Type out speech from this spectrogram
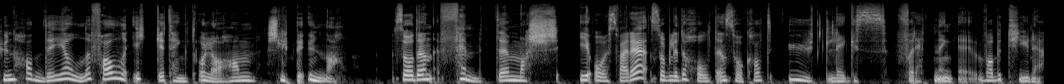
hun hadde i alle fall ikke tenkt å la ham slippe unna. Så den 5. mars i år, Sverre, så ble det holdt en såkalt utleggsforretning. Hva betyr det?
